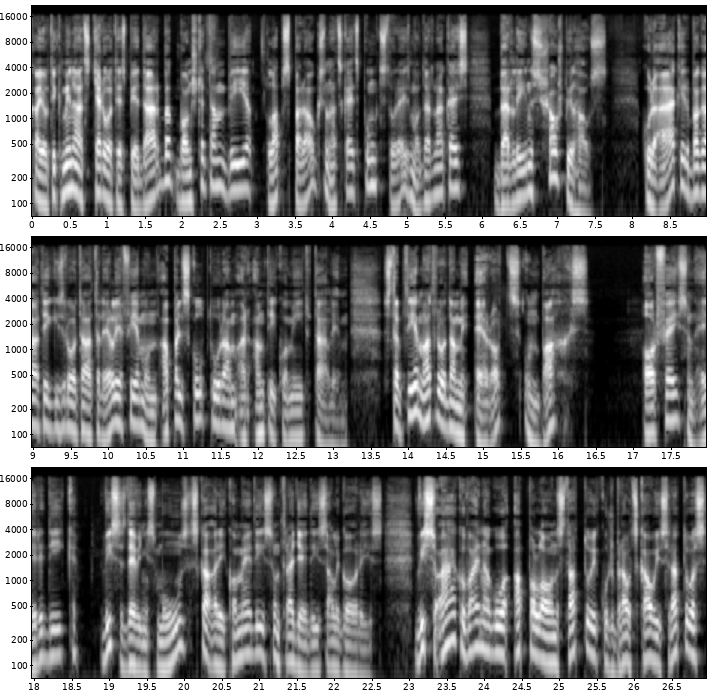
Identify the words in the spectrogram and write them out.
Kā jau tika minēts, ķeroties pie darba, Bonštetam bija labs paraugs un atskaites punkts toreiz modernākais Berlīnas Schauspielhaus kura ēka ir bagātīgi izrotāta reliefiem un apaļskulptūrām ar antīko mītu tēliem. Starp tiem atrodami Erots un Bachs, Orfejs un Eiridīke, visas deviņas mūzes, kā arī komēdijas un traģēdijas alegorijas. Visu ēku vainago Apollona statuja, kurš brauc kaujas ratos,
